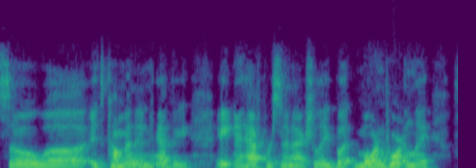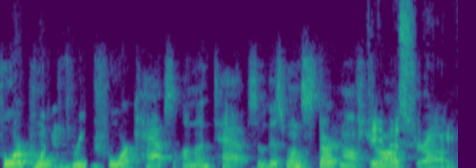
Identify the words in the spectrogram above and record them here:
So uh, it's coming in heavy, eight and a half percent actually. But more importantly, four point three four caps on Untappd. So this one's starting off Damn, strong. that's strong.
